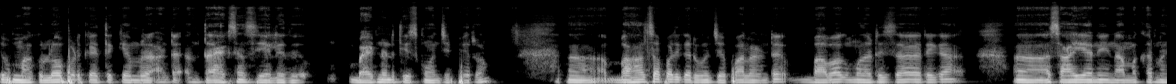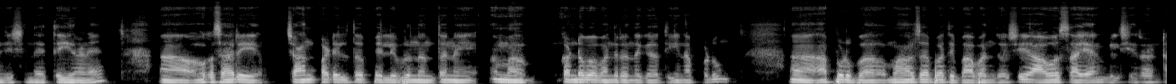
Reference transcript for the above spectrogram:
ఇప్పుడు మాకు లోపలికి అయితే కెమెరా అంటే అంత యాక్సెన్స్ చేయలేదు. బయట నుండి తీసుకోమని చెప్పారు. బహాల్సపతి గారి గురించి చెప్పాలంటే బాబాకు మొదటిసారిగా సాయి అని నామకరణం చేసింది అయితే ఈయననే. ఒకసారి చాంద్ పాటిల్తో పెళ్ళి బృందంతో మా కండోబా మందిరం దగ్గర దిగినప్పుడు అప్పుడు బా మహాల్సాపతి బాబాని చూసి ఆవో సాయి అని పిలిచిరంట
